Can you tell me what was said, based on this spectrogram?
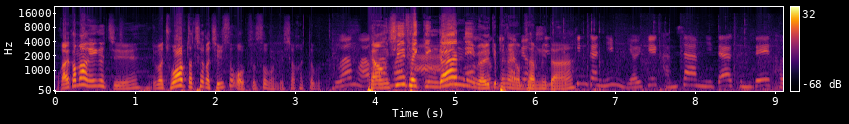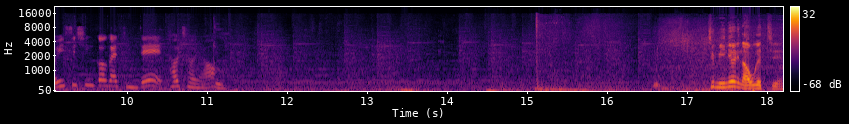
뭐 깔끔하게 이겼지 이번 조합 자체가 질 수가 없었어 근데 시작할 때부터 병신 아이고, 10개 팽을 여기서 감사합니다. 병신 새끼인가님 10개 감사합니다. 근데 더 있으신 거 같은데 더 줘요. 지금 미니언이 나오겠지.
